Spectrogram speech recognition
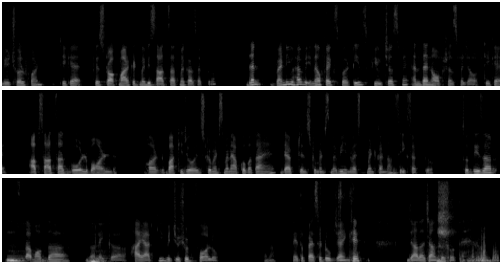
mutual funds ठीक है? फिर स्टॉक मार्केट में भी साथ साथ में कर सकते हो। Then when you have enough expertise futures में एंड देन ऑप्शंस में जाओ ठीक है? आप साथ साथ गोल्ड बॉन्ड और बाकी जो इंस्ट्रूमेंट्स मैंने आपको बताए हैं डेप्ट इंस्ट्रूमेंट्स में भी इन्वेस्टमेंट करना सीख सकते हो। So these are some of the like hierarchy which you should follow है ना? नहीं तो पैसे डूब जाएँगे ज़्यादा चांसेस होते हैं।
